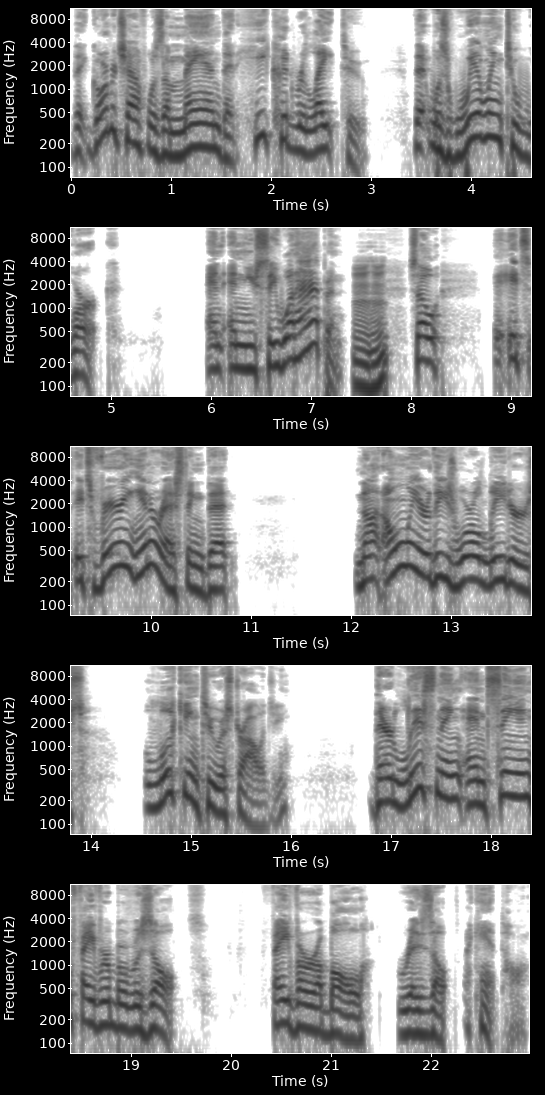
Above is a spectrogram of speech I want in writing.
that Gorbachev was a man that he could relate to, that was willing to work. And and you see what happened. hmm So it's it's very interesting that not only are these world leaders looking to astrology, they're listening and seeing favorable results. Favorable results. I can't talk.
